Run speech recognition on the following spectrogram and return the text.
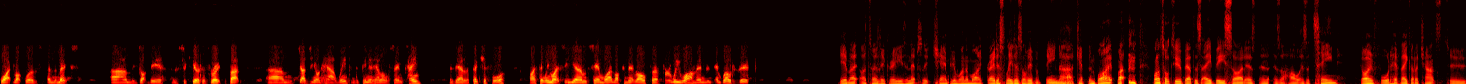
Whitelock was in the mix. Um, he's got the, the circuitous route, but um, judging on how it went and depending on how long Sam Cane is out of the picture for, I think we might see um, Sam Whitelock in that role for, for a wee while and, and well deserved. Yeah, mate, I totally agree. He's an absolute champion, one of my greatest leaders I've ever been uh, captain by. But I want to talk to you about this AB side as as a whole, as a team. Going forward, have they got a chance to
